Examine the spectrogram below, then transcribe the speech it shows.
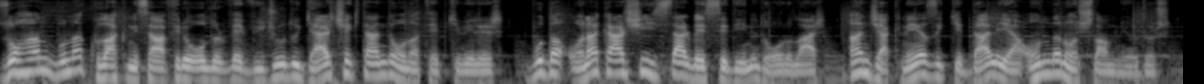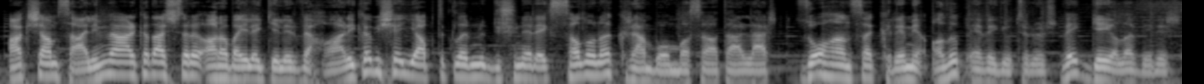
Zohan buna kulak misafiri olur ve vücudu gerçekten de ona tepki verir. Bu da ona karşı hisler beslediğini doğrular. Ancak ne yazık ki Dalia ondan hoşlanmıyordur. Akşam Salim ve arkadaşları arabayla gelir ve harika bir şey yaptıklarını düşünerek salona krem bombası atarlar. Zohan ise kremi alıp eve götürür ve Gale'a verir.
